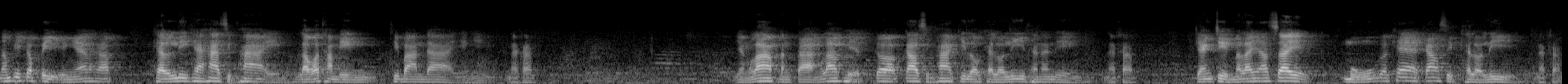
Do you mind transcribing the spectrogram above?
น้ำพริกกะปิอย่างเงี้ยนะครับ แคลอรี่แค่ 55 เอง เราก็ทำเองที่บ้านได้อย่างนี้นะครับ อย่างลาบต่างๆ ลาบเผ็ดก็ 95 กิโลแคลอรี่เท่านั้นเองนะครับ แกงจืดมะระยัดไส้หมูก็แค่ 90 แคลอรี่นะครับ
